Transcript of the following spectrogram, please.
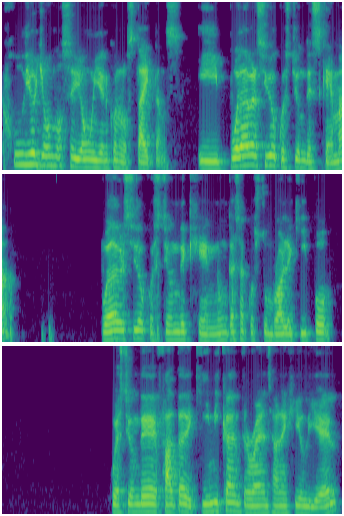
Julio Jones no se vio muy bien con los Titans y puede haber sido cuestión de esquema, puede haber sido cuestión de que nunca se acostumbró al equipo, cuestión de falta de química entre Ryan Tannehill y él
